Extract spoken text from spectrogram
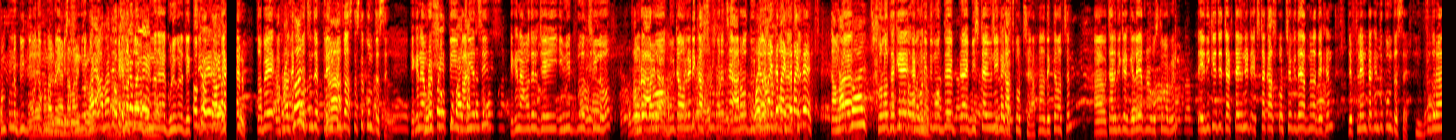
সম্পূর্ণ বৃদ্ধি দেবো তখন আমরা এই বিশ্লেষণগুলো আসলে আমরা বিভিন্ন জায়গায় ঘুরে ঘুরে দেখছি? তবে আপনারা দেখতে পাচ্ছেন যে ফ্লেম কিন্তু আস্তে আস্তে কমতেছে। এখানে আমরা শক্তি বাড়িয়েছি। এখানে আমাদের যেই ইউনিটগুলো ছিল আমরা আরও দুইটা অলরেডি কাজ শুরু করেছে আরও দুইটা আমরা ষোলো থেকে এখন ইতিমধ্যে প্রায় বিশটা ইউনিট কাজ করছে। আপনারা দেখতে পাচ্ছেন। আহ, চারিদিকে গেলেই আপনারা বুঝতে পারবেন। তো এদিকে যে চারটা ইউনিট এক্সট্রা কাজ করছে বিধায় আপনারা দেখেন যে ফ্লেমটা কিন্তু কমতেছে। সুতরাং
